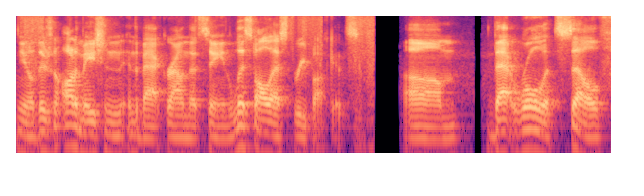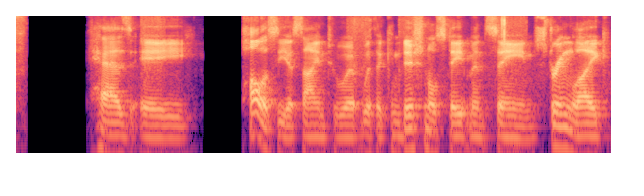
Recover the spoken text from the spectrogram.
you know there's an automation in the background that's saying list all S3 buckets. Um, that role itself has a policy assigned to it with a conditional statement saying string like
